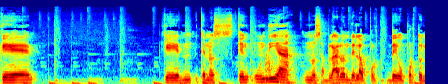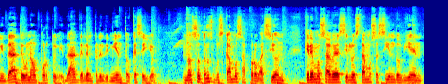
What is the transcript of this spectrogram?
que, que, nos, que un día nos hablaron de, la, de oportunidad, de una oportunidad, del emprendimiento, qué sé yo. Nosotros buscamos aprobación Queremos saber si lo estamos haciendo bien.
